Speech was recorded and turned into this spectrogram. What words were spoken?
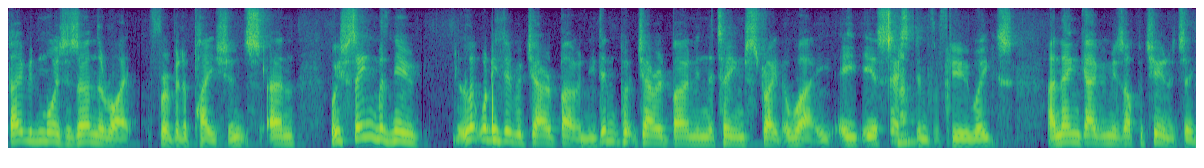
David Moyes has earned the right for a bit of patience, and we've seen with new look what he did with Jarrod Bowen. He didn't put Jarrod Bowen in the team straight away. He, he assessed him for a few weeks and then gave him his opportunity.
